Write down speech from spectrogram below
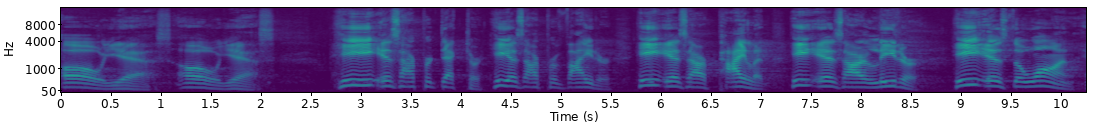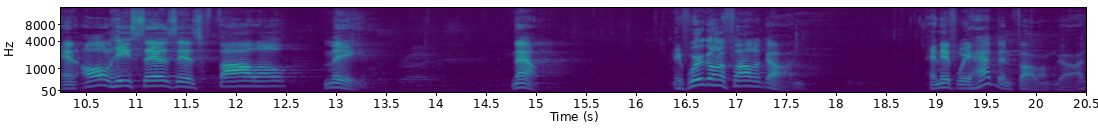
Oh, yes. Oh, yes. He is our protector. He is our provider. He is our pilot. He is our leader. He is the one. And all he says is, Follow me. Now, if we're going to follow God, and if we have been following God,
